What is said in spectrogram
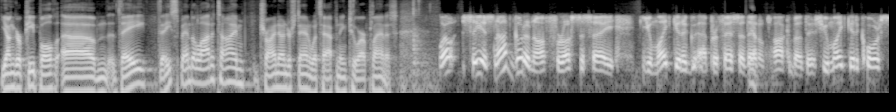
younger people, um, they they spend a lot of time trying to understand what's happening to our planet. Well, it's not good enough for us to say you might get a, a professor that'll yep. talk about this. You might get a course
